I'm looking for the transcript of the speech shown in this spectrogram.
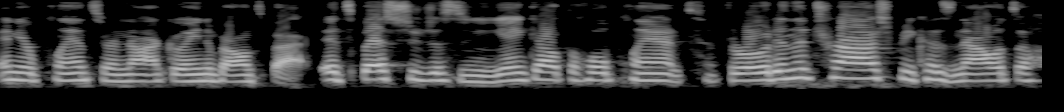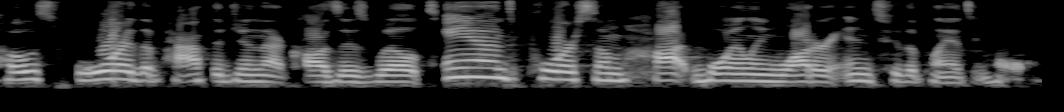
and your plants are not going to bounce back. It's best to just yank out the whole plant, throw it in the trash because now it's a host for the pathogen that causes wilt, and pour some hot boiling water into the planting hole.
